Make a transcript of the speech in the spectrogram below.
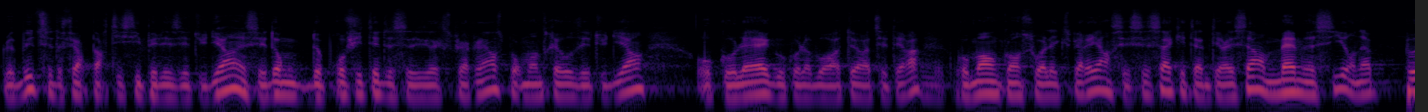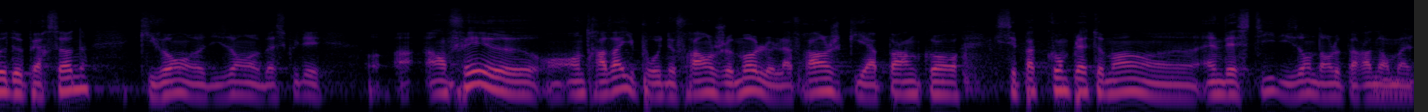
le but c'est de faire participer les étudiants et c'est donc de profiter de ces expériences pour montrer aux étudiants, aux collègues, aux collaborateurs, etc., comment on conçoit l'expérience. Et c'est ça qui est intéressant, même si on a peu de personnes qui vont, euh, disons, basculer. En fait, euh, on travaille pour une frange molle, la frange qui a pas encore, qui s'est pas complètement euh, investie, disons, dans le paranormal.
